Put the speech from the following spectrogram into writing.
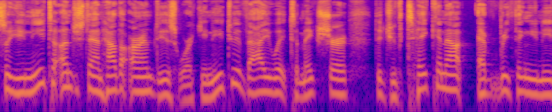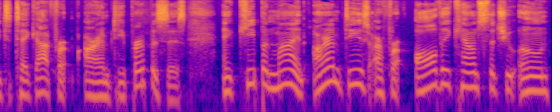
So you need to understand how the RMDs work. You need to evaluate to make sure that you've taken out everything you need to take out for RMD purposes. And keep in mind, RMDs are for all the accounts that you own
